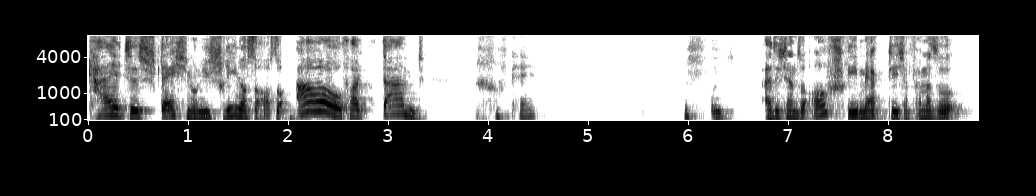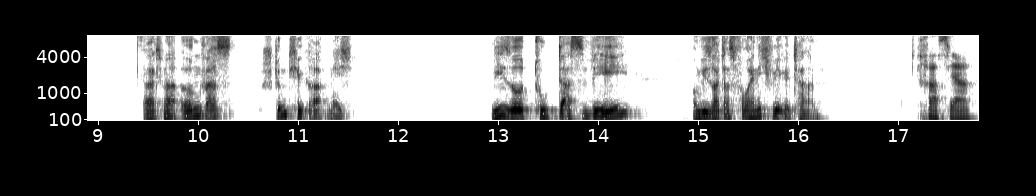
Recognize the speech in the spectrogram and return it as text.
kaltes Stechen und ich schrie noch so auf, so, au, verdammt! Okay. Und als ich dann so aufschrie, merkte ich auf einmal so, warte mal, irgendwas stimmt hier gerade nicht. Wieso tut das weh und wieso hat das vorher nicht wehgetan? Krass, ja.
